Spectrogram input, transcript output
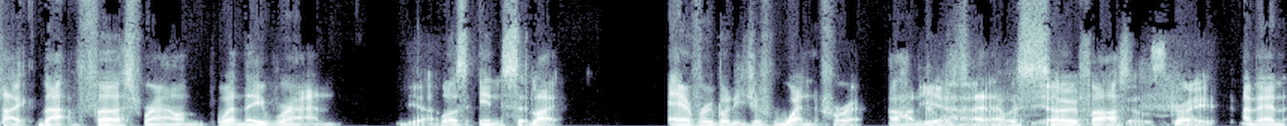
like that first round when they ran, yeah, was instant. Like everybody just went for it hundred yeah, percent. That was yeah, so fast. That was great. And then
